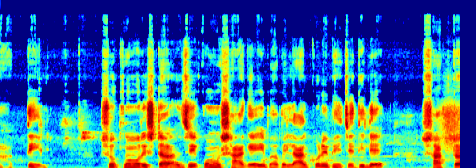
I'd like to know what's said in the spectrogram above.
আর তেল। শুকনো মরিচটা যে কোনো শাকে এভাবে লাল করে ভেজে দিলে শাকটা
